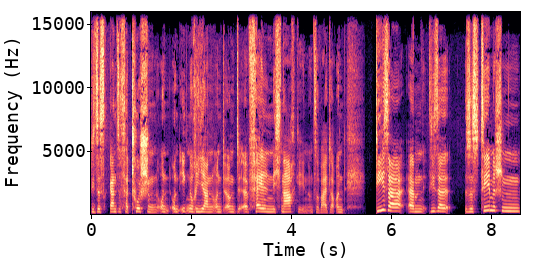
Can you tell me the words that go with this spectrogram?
dieses ganze Vertuschen und, und Ignorieren und, und äh, Fällen nicht nachgehen und so weiter. Und dieser, ähm, dieser systemischen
